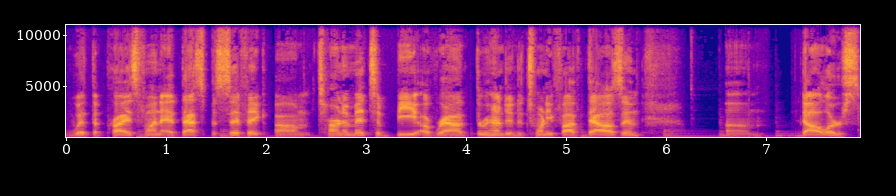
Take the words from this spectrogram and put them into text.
with the prize fund at that specific um, tournament to be around 325,000 um, dollars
